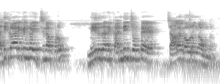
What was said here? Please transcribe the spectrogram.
అధికారికంగా ఇచ్చినప్పుడు మీరు దాన్ని ఖండించి ఉంటే చాలా గౌరవంగా ఉంది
